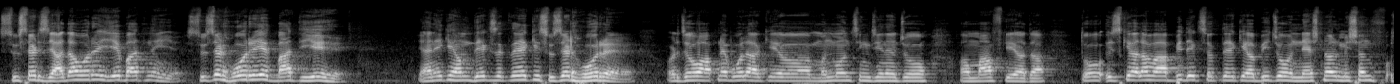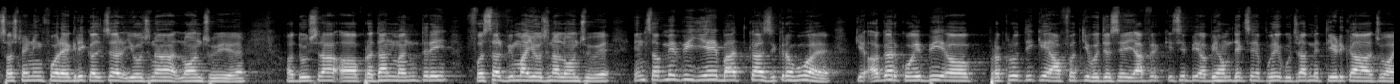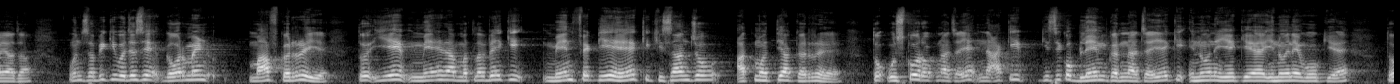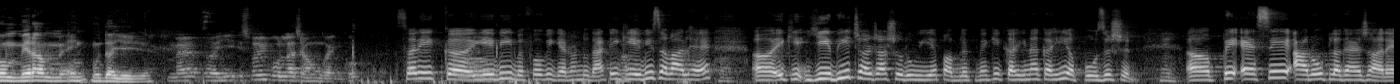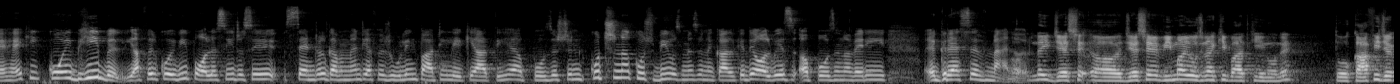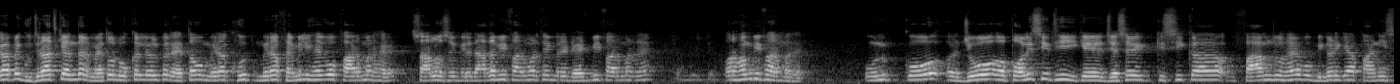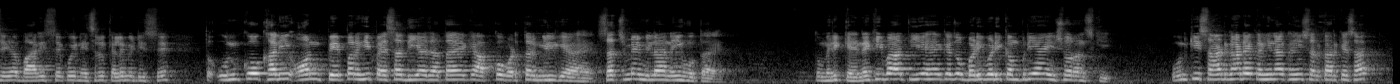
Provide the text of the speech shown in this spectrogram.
सुसाइड ज़्यादा हो रहे ये बात नहीं है। सुसाइड हो रही है, बात ये है। यानी कि हम देख सकते हैं कि सुसाइड हो रहे हैं। और जो आपने बोला कि मनमोहन सिंह जी ने जो माफ़ किया था तो इसके अलावा आप भी देख सकते हैं कि अभी जो national mission sustaining for agriculture योजना लॉन्च हुई है और दूसरा प्रधानमंत्री फ़सल बीमा योजना लॉन्च हुई है। इन सब में भी ये बात का ज़िक्र हुआ है कि अगर कोई भी प्रकृति की आफत की वजह से या फिर किसी भी, अभी हम देख सकते पूरे गुजरात में तीड़ का जो आया था, उन सभी की वजह से गवर्नमेंट माफ़ कर रही है। तो ये मेरा मतलब है कि मेन फैक्ट ये है कि किसान जो आत्महत्या कर रहे हैं तो उसको रोकना चाहिए, ना कि किसी को ब्लेम करना चाहिए कि इन्होंने ये किया है, इन्होंने वो किया है। तो मेरा मेन मुद्दा यही है। मैं इसमें भी बोलना चाहूँगा इनको। सर एक ये भी before we get on to that एक ये भी सवाल है अ, एक ये- ये भी चर्चा शुरू हुई है पब्लिक में कि कहीं ना कहीं अपोजिशन पे ऐसे आरोप लगाए जा रहे हैं कि कोई भी बिल या फिर कोई भी पॉलिसी जिसे सेंट्रल गवर्नमेंट या फिर रूलिंग पार्टी लेके आती है अपोजिशन कुछ ना कुछ भी उसमें से निकाल के दे always oppose in a very aggressive manner नहीं जैसे जैसे बीमा योजना की बात की इन्होंने तो काफ़ी जगह पे गुजरात के अंदर, मैं तो लोकल लेवल पे रहता हूँ, मेरा खुद, मेरा फैमिली है, वो फार्मर है, सालों से, मेरे दादा भी फार्मर थे, मेरे डैड भी फार्मर है, और हम भी फार्मर है। उनको, जो पॉलिसी थी कि जैसे किसी का फार्म जो है, वो बिगड़ गया पानी से या बारिश से, कोई नेचुरल कैलेमिटीज से तो उनको खाली ऑन पेपर ही पैसा दिया जाता है कि आपको बढ़तर मिल गया है, सच में मिला नहीं होता है। तो मेरी कहने की बात यह है कि जो बड़ी बड़ी कंपनियाँ हैं इंश्योरेंस की, उनकी साठ गांठ है कहीं ना कहीं सरकार के साथ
